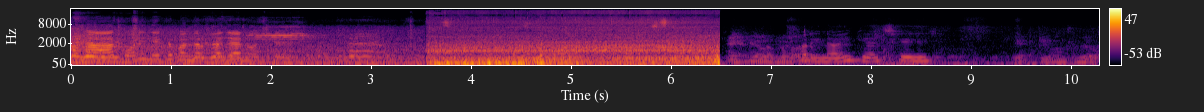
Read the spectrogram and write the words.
આ કોરી દેખે પંદર ખજાનો છે ફરીને આવી ગયા છે એક્ટિવા જોયો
